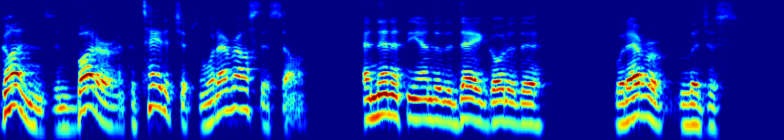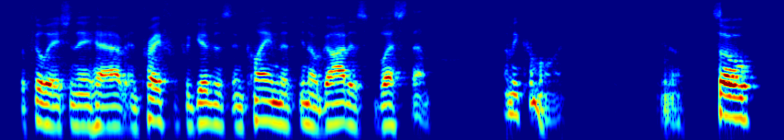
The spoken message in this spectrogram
guns and butter and potato chips and whatever else they're selling. And then at the end of the day, go to the whatever religious affiliation they have and pray for forgiveness and claim that, you know, God has blessed them. I mean, come on. You know. So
